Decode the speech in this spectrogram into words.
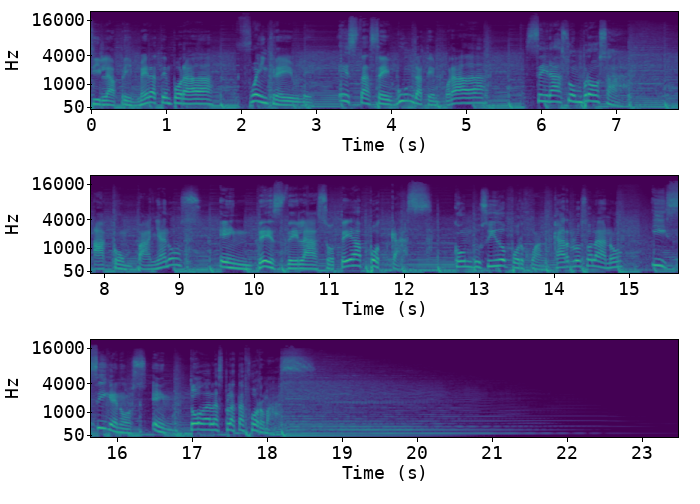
Si la primera temporada fue increíble, esta segunda temporada será asombrosa. Acompáñanos en Desde la Azotea Podcast, conducido por Juan Carlos Solano y síguenos en todas las plataformas.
